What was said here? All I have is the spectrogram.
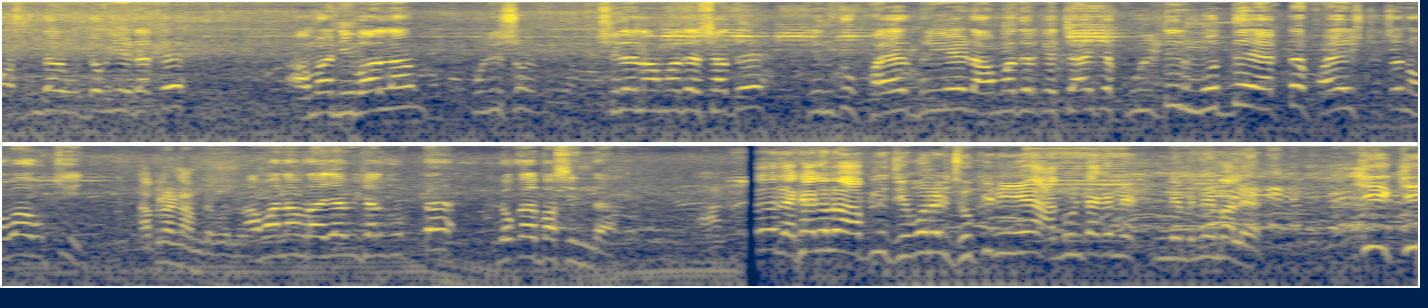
বাসিন্দার উদ্যোগ নিয়ে এটাকে আমরা নিভালাম পুলিশও ছিলেন আমাদের সাথে কিন্তু ফায়ার ব্রিগেড আমাদেরকে চাই যে কুলটির মধ্যে একটা ফায়ার স্টেশন হওয়া উচিত। আপনার নামটা বলুন। আমার নাম রাজা বিশাল গুপ্তা লোকাল বাসিন্দা। দেখা গেল আপনি জীবনের ঝুঁকি নিয়ে আগুনটাকে নে- নে- নেভালেন। কি কি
